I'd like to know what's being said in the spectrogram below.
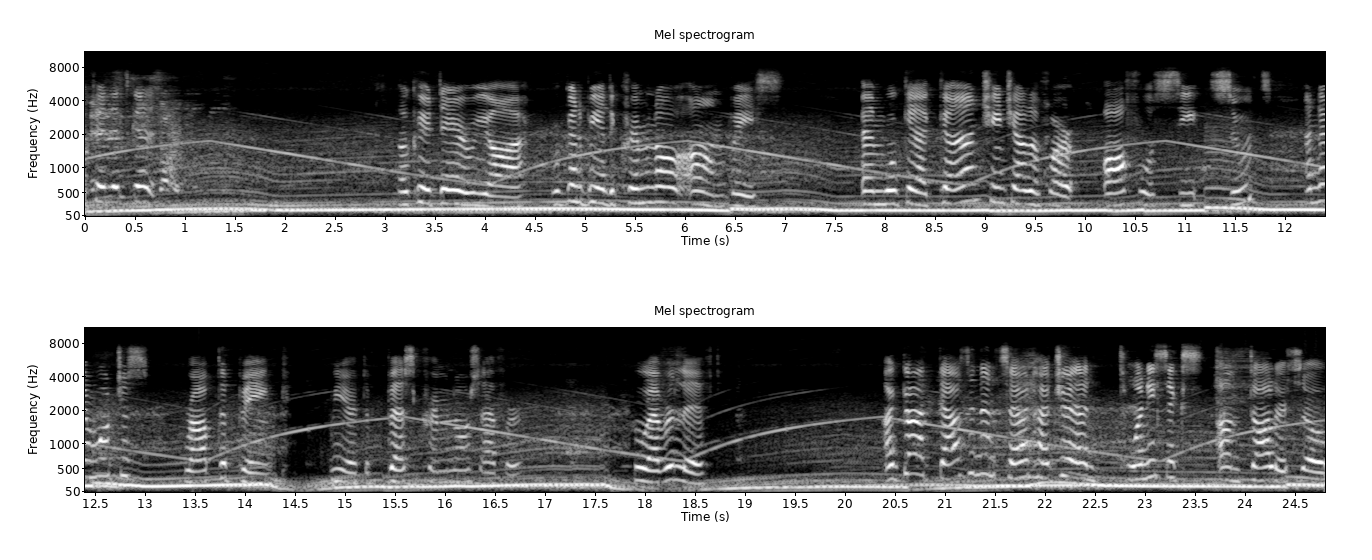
Okay, let's get it. Okay, there we are. We're gonna be in the criminal um base, and we'll get a gun, change out of our awful seat suits, and then we'll just rob the bank. We are the best criminals ever, who ever lived. I got thousand and seven hundred and twenty-six um dollars, so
